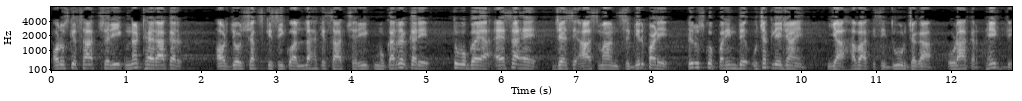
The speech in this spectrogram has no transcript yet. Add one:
اور اس کے ساتھ شریک نہ ٹھہرا کر اور جو شخص کسی کو اللہ کے ساتھ شریک مقرر کرے تو وہ گویا ایسا ہے جیسے آسمان سے گر پڑے، پھر اس کو پرندے اچک لے جائیں۔ یا ہوا کسی دور جگہ اڑا کر پھینک دے۔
